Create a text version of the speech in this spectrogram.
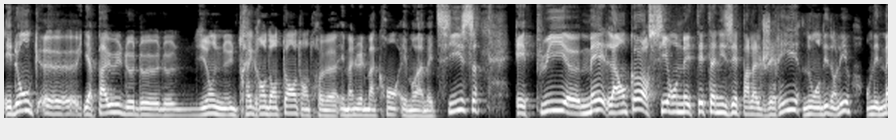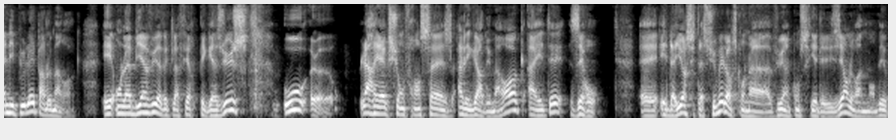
Et donc, euh, il n'y a pas eu de, de, de disons, une, une, très grande entente entre euh, Emmanuel Macron et Mohamed VI. Et puis, euh, mais là encore, si on est tétanisé par l'Algérie, nous on dit dans le livre, on est manipulé par le Maroc. Et on l'a bien vu avec l'affaire Pegasus, où euh, la réaction française à l'égard du Maroc a été zéro. Et, d'ailleurs, c'est assumé lorsqu'on a vu un conseiller de l'Élysée, on leur a demandé,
